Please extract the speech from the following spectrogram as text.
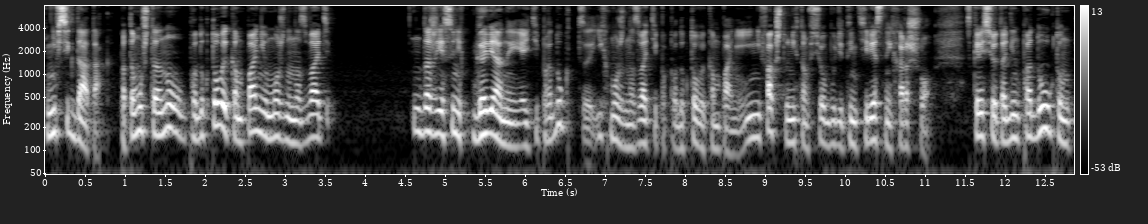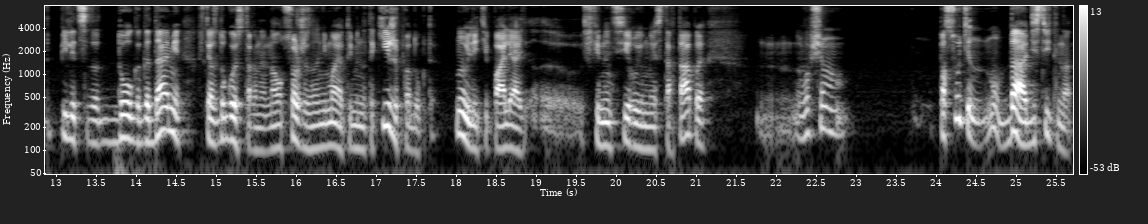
не всегда так. Потому что, ну, продуктовой компанию можно назвать даже если у них говяный IT-продукт, их можно назвать типа продуктовой компанией. И не факт, что у них там все будет интересно и хорошо. Скорее всего, это один продукт, он пилится долго годами, хотя с другой стороны, на аутсорсе занимают именно такие же продукты. Ну или типа а финансируемые стартапы. В общем, по сути, ну да, действительно,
